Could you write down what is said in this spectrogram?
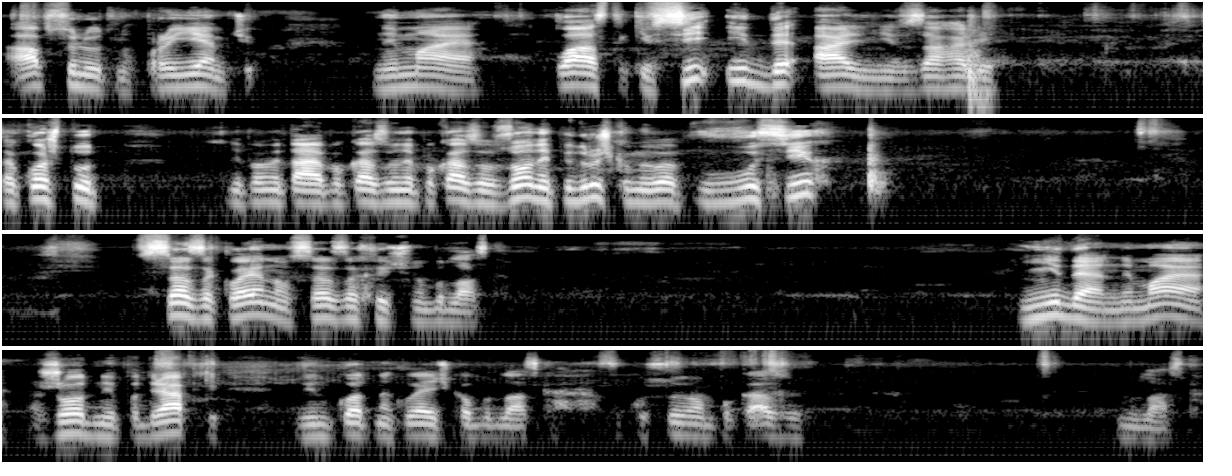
абсолютно, проємчик. Немає пластики, всі ідеальні взагалі. Також тут, не пам'ятаю, показував, не показував, зони під ручками в усіх. Все заклеєно, все захищено, будь ласка. Ніде немає жодної подрябки. Він код наклеєчка, будь ласка. Фокусую вам, показую. Будь ласка.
